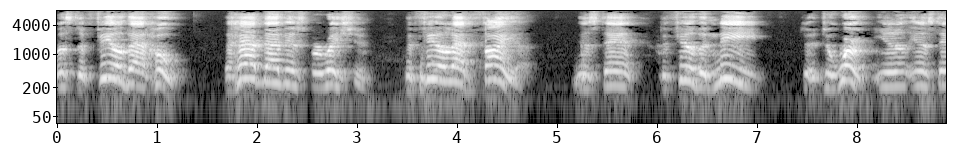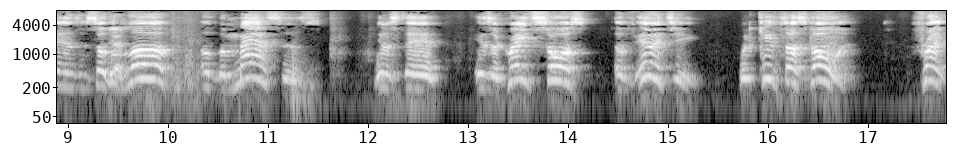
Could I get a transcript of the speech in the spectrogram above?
was to feel that hope, to have that inspiration, to feel that fire, you understand, to feel the need to, to work, you know, you understand? And so yes. the love of the masses, you understand, is a great source of energy, what keeps us going. Frank,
